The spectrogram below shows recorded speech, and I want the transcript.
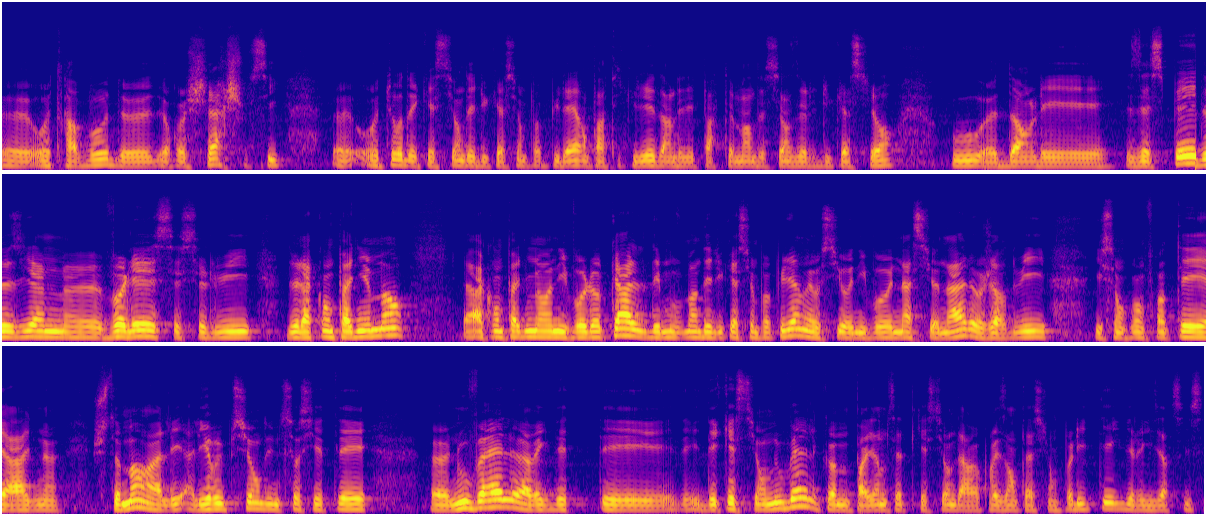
aux travaux de, recherche aussi euh, autour des questions d'éducation populaire, en particulier dans les départements de sciences de l'éducation ou euh, dans les SP. Deuxième euh, volet, c'est celui de l'accompagnement accompagnement au niveau local des mouvements d'éducation populaire, mais aussi au niveau national. Aujourd'hui, ils sont confrontés à une, justement à l'irruption d'une société euh, nouvelles, avec des, questions nouvelles, comme par exemple cette question de la représentation politique, de l'exercice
